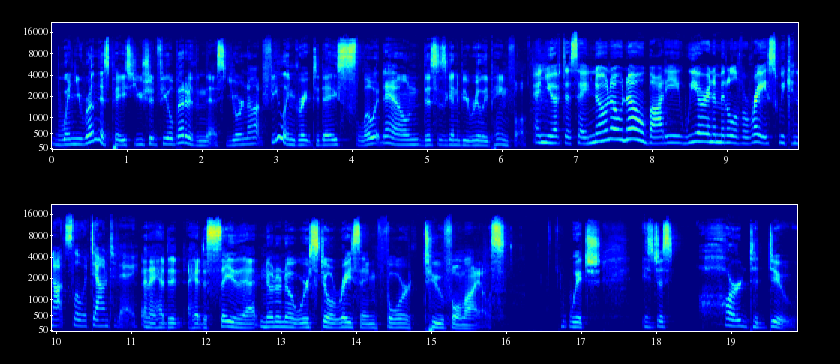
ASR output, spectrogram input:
when you run this pace, you should feel better than this. You're not feeling great today. Slow it down. This is going to be really painful. And you have to say, "No, no, no, body. We are in the middle of a race. We cannot slow it down today." And I had to I had to say that, "No, no, no. We're still racing for 2 full miles." Which is just hard to do.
